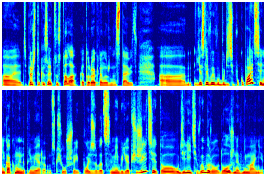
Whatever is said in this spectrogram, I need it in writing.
А, теперь, что касается стола, который окна нужно ставить. А, если вы его будете покупать, а не как мы, например, с Ксюшей, пользоваться мебелью общежития, то уделите выбору должное внимание.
